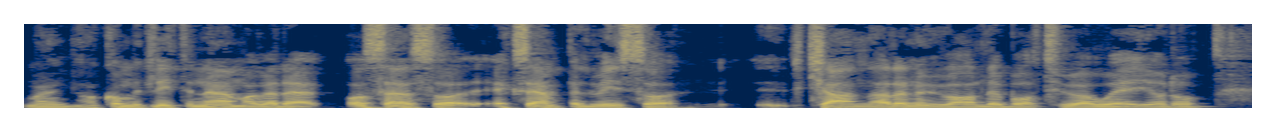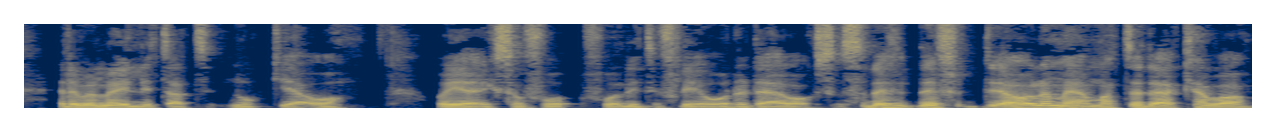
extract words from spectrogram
man har kommit lite närmare där. Och sen så exempelvis så Kanada nu valde bort Huawei och då är det väl möjligt att Nokia och och Ericsson får, får lite fler order där också. Så det, det, jag håller med om att det där kan vara,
